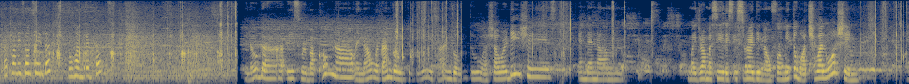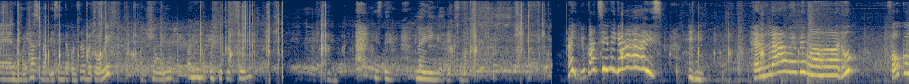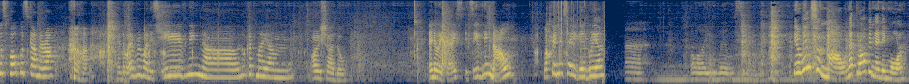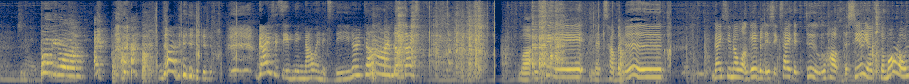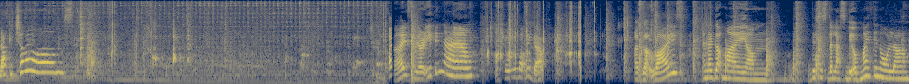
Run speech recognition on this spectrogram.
that one is on sale that 200 bucks hello guys. We're back home now. And now what i'm going to do is i'm going to wash our dishes. And then um my drama series is ready now for me to watch while washing. And my husband is in the conservatory. I'll show you. I don't know if you could see. He's there playing Xbox. Hey, you can't see me, guys! Hello, everyone! Oop! Focus, focus, camera! Hello, everyone. It's evening now. Look at my um eyeshadow. Anyway, guys, it's evening now. What can you say, Gabriel? Uh, I will see. You're Wilson now, not Robin anymore. Daddy! guys, it's evening now and it's dinner time. Look, guys. What is it? Let's have a look. Guys, you know what? Gable is excited to have the cereals tomorrow. Lucky Charms. Guys, we are eating now. I'll show you what we got. I've got rice and I got my um this is the last bit of my tinola.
